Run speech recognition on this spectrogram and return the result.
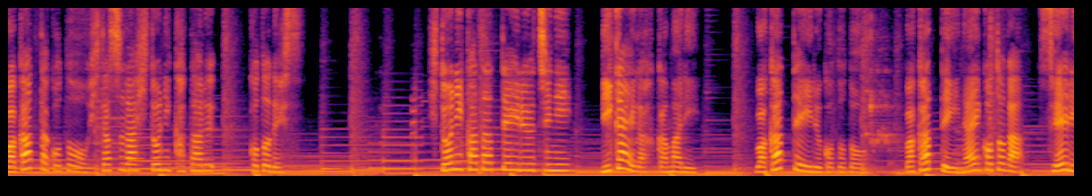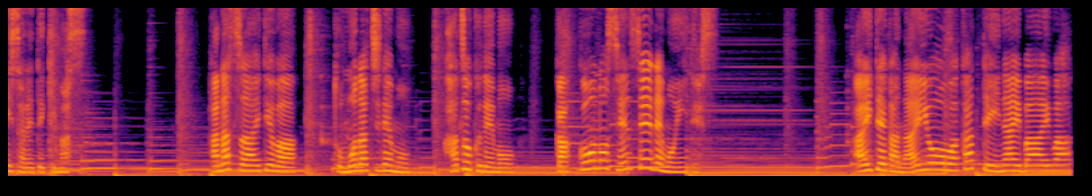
分かったことをひたすら人に語ることです。人に語っているうちに理解が深まり分かっていることと分かっていないことが整理されてきます。話す相手は友達でも家族でも学校の先生でもいいです。相手が内容を分かっていない場合は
